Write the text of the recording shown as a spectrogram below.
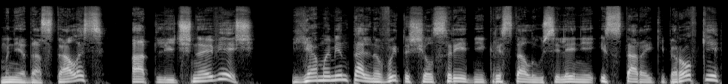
Мне досталась отличная вещь. Я моментально вытащил средние кристаллы усиления из старой экипировки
